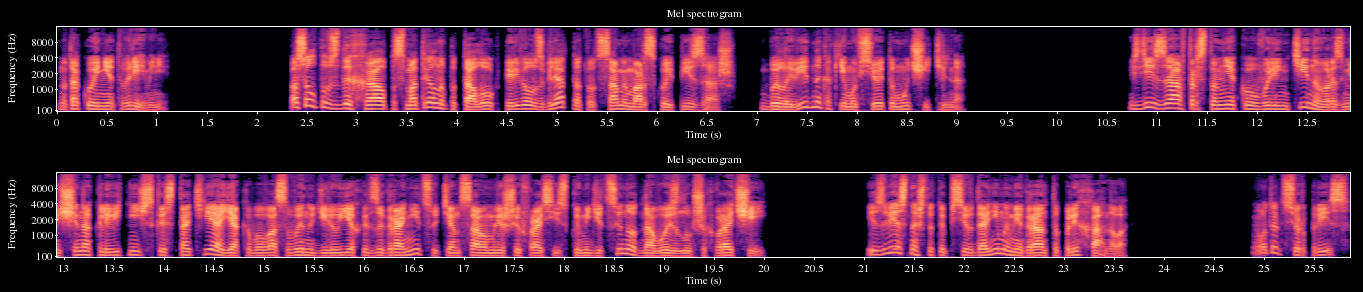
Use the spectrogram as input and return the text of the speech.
Но такое нет времени. Посол повздыхал, посмотрел на потолок, перевел взгляд на тот самый морской пейзаж. Было видно, как ему все это мучительно. Здесь за авторством некого Валентинова размещена клеветническая статья, якобы вас вынудили уехать за границу, тем самым лишив российскую медицину одного из лучших врачей. Известно, что это псевдоним эмигранта Полиханова. Вот это сюрприз.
